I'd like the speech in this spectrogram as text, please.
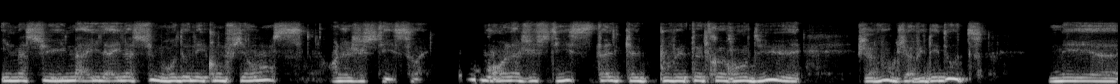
Il, m'a su, il, a, il a su me redonner confiance en la justice, ouais. en la justice telle qu'elle pouvait être rendue. J'avoue que j'avais des doutes, mais euh,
